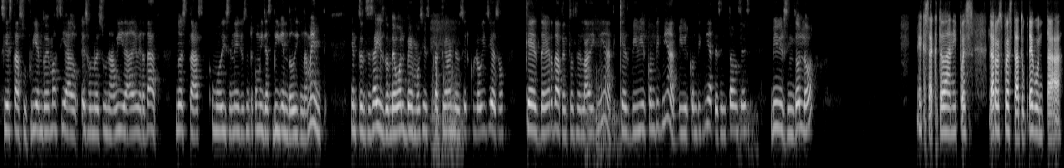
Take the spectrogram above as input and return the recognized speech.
si estás sufriendo demasiado, eso no es una vida de verdad, no estás, como dicen ellos, entre comillas, viviendo dignamente. Entonces ahí es donde volvemos y es prácticamente un círculo vicioso que es de verdad entonces la dignidad, que es vivir con dignidad. Vivir con dignidad es entonces vivir sin dolor, Exacto, Dani. Pues la respuesta a tu pregunta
